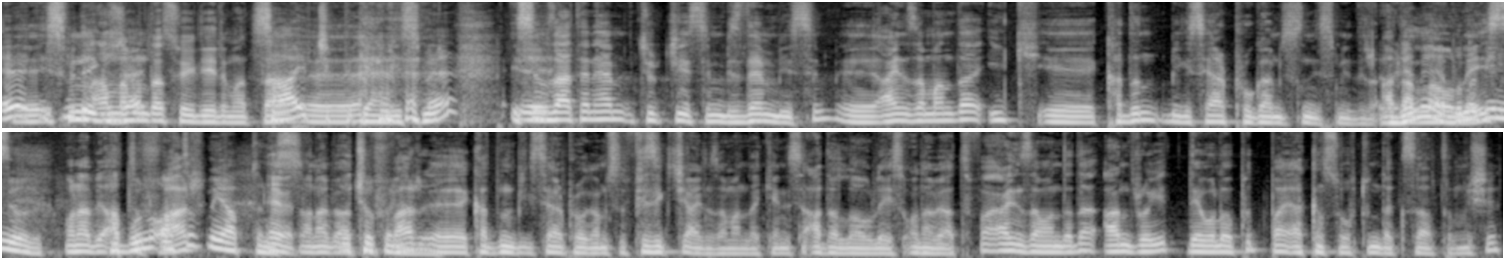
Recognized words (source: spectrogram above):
Evet, ee, ismi de anlamını da söyleyelim hatta. Sahip çıktık yani isme. İsim ee, zaten hem Türkçe isim bizden bir isim. Ee, aynı zamanda ilk e, kadın bilgisayar programcısının ismidir. Öyle Adam mi? Lovelace. Bunu bilmiyorduk. Ona bir ha, atıf bunu var. atıf mı yaptınız? Evet, ona bir o atıf var. Ee, kadın bilgisayar programcısı, fizikçi aynı zamanda kendisi. Ada Lovelace ona bir atıf var. Aynı zamanda da Android Developed by Akın Soft'un da kısaltılmışı.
